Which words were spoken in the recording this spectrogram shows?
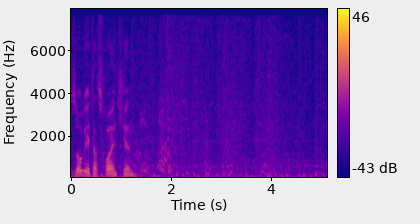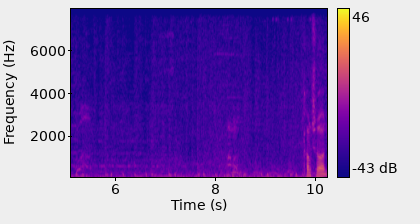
So geht das, Freundchen. Komm schon.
